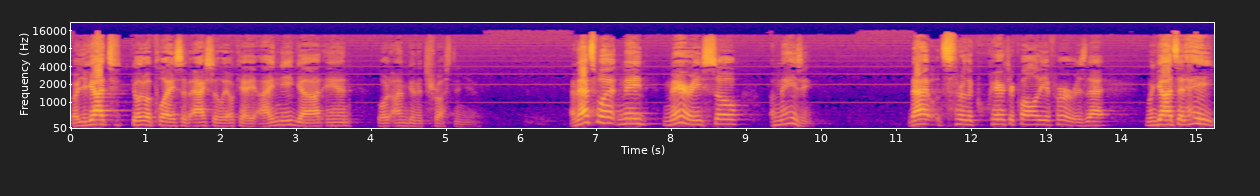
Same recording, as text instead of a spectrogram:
But you got to go to a place of actually, okay, I need God, and Lord, I'm going to trust in you. And that's what made Mary so amazing. That's her the character quality of her is that when God said, "Hey,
